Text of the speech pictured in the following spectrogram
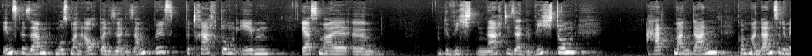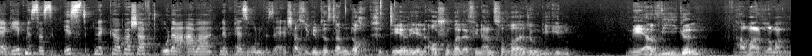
insgesamt muss man auch bei dieser Gesamtbildbetrachtung eben erstmal ähm, gewichten. Nach dieser Gewichtung hat man dann, kommt man dann zu dem Ergebnis, das ist eine Körperschaft oder aber eine Personengesellschaft. Also gibt es dann doch Kriterien auch schon bei der Finanzverwaltung, die eben mehr wiegen. Da haben wir, also ein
